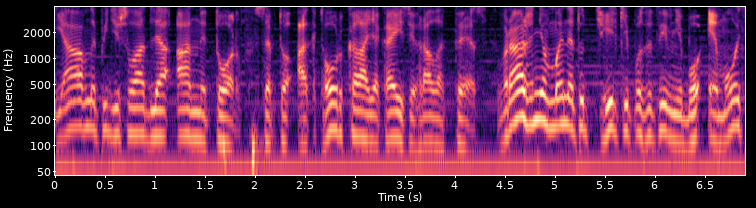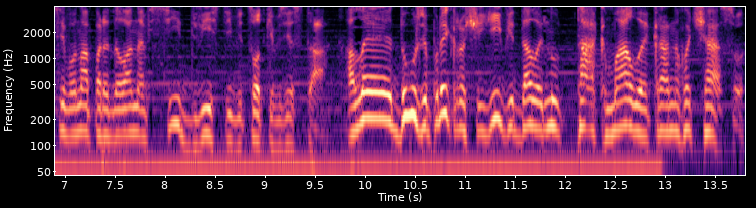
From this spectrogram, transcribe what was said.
явно підійшла для Анни Торф, себто акторка, яка і зіграла Тес. Враження в мене тут тільки позитивні, бо емоції вона передала на всі 200% зі 100. Але дуже прикро, що їй віддали ну так мало екранного часу.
